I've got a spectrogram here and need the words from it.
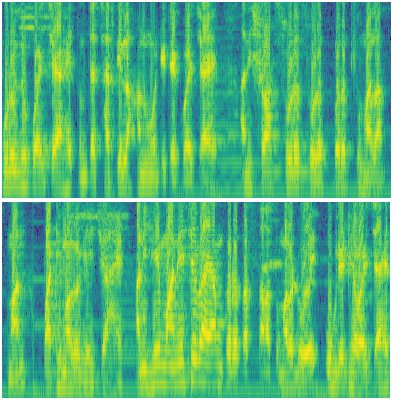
पुढे झुकवायची आहे. तुमच्या छातीला हनुवटी टेकवायची आहे आणि श्वास सोडत सोडत परत तुम्हाला मान पाठीमागं घ्यायचे आहे. आणि हे मानेचे व्यायाम करत असताना तुम्हाला डोळे उघडे ठेवायचे आहेत.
